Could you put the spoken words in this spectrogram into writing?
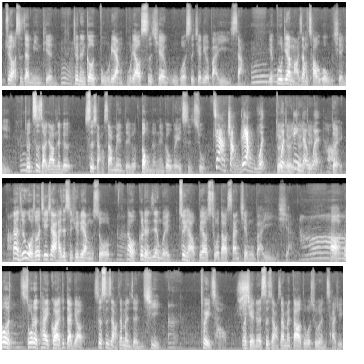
最好是在明天，嗯，就能够补量，补料四千五或四千六百亿以上，嗯，也不一定要马上超过五千亿，就至少要那个市场上面的一个动能能够维持住，价涨量稳，稳定的稳哈。对，但如果说接下来还是持续量缩，那我个人认为最好不要缩到三千五百亿以下。哦，如果缩的太快，就代表这市场上面人气。退潮，而且呢，市场上面大多数人采取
